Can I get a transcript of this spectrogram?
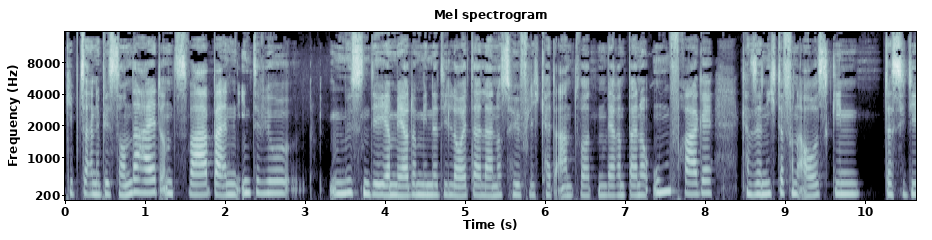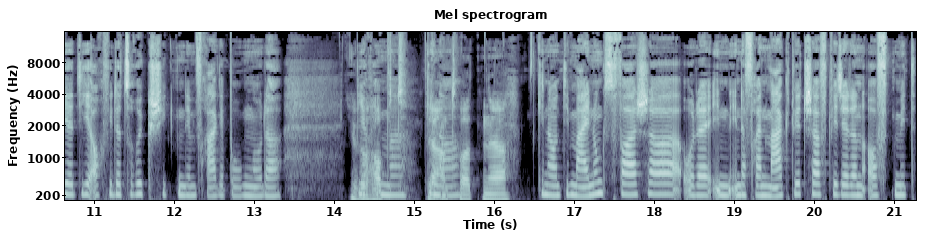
gibt es eine Besonderheit und zwar bei einem Interview müssen dir ja mehr oder minder die Leute allein aus Höflichkeit antworten, während bei einer Umfrage kann sie ja nicht davon ausgehen, dass sie dir die auch wieder zurückschicken, den Fragebogen oder überhaupt genau. beantworten, genau. ja. Genau, und die Meinungsforscher oder in, in der freien Marktwirtschaft wird ja dann oft mit,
